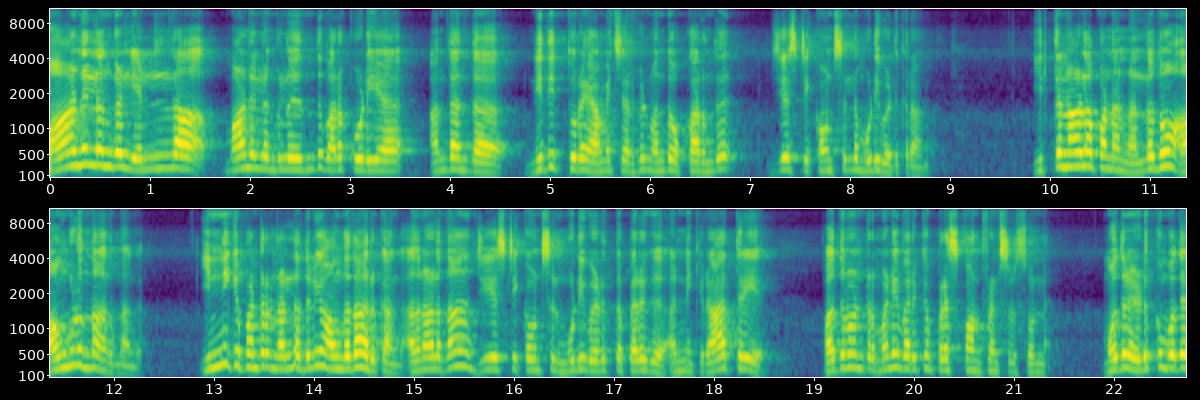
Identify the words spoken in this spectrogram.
மாநிலங்கள் எல்லா மாநிலங்களிலிருந்து வரக்கூடிய அந்தந்த நிதித்துறை அமைச்சர்கள் வந்து உட்கார்ந்து ஜிஎஸ்டி கவுன்சிலில் முடிவு எடுக்கிறாங்க. இத்தனை நாளாக பண்ண நல்லதும் அவங்களும் தான் இருந்தாங்க. இன்னைக்கு பண்ணுற நல்லதுலேயும் அவங்க தான் இருக்காங்க. அதனால தான் ஜிஎஸ்டி கவுன்சில் முடிவு எடுத்த பிறகு அன்னைக்கு ராத்திரி பதினொன்றரை மணி வரைக்கும் ப்ரெஸ் கான்ஃபரன்ஸில் சொன்னேன். முதல்ல எடுக்கும்போதே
